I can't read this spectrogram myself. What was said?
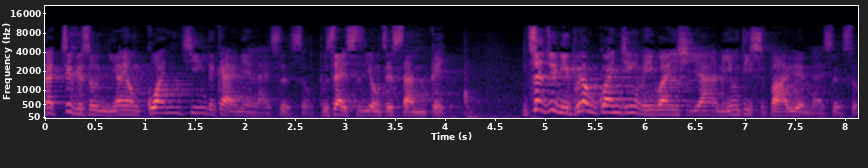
那这个时候你要用观经的概念来摄受，不再是用这三倍。甚至你不用观经也没关系啊，你用第十八愿来摄受，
